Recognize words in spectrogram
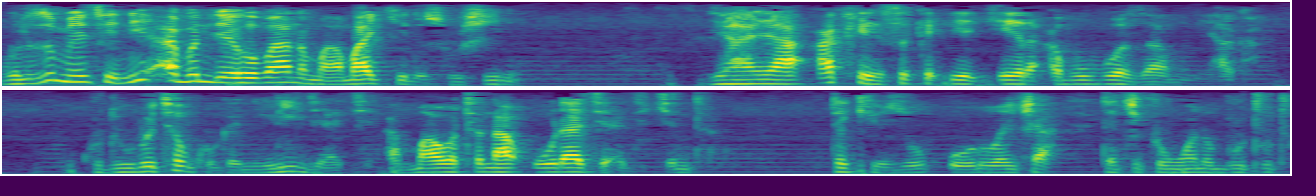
Gulzum ya ce ni abin da yafi bani mamaki da su shine yaya akai suka iya kera abubuwan zamani haka? Ku dubi can ku gani rijiya ce amma wata na'ura ce a cikin ta take zo ruwan sha ta cikin wani bututu.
